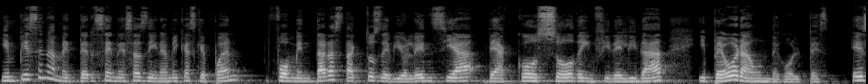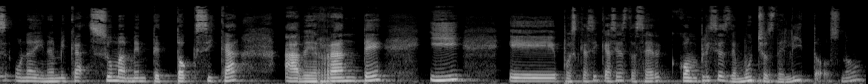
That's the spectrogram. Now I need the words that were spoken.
Y empiecen a meterse en esas dinámicas que puedan fomentar hasta actos de violencia, de acoso, de infidelidad y peor aún de golpes. Es una dinámica sumamente tóxica, aberrante y eh, pues casi casi hasta ser cómplices de muchos delitos, ¿no?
